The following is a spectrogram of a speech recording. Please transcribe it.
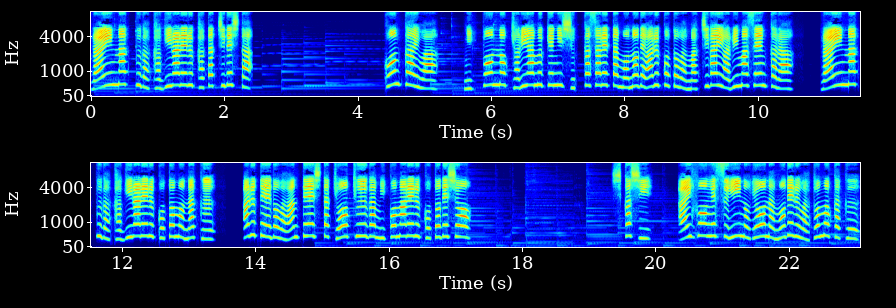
ラインナップが限られる形でした。今回は、日本のキャリア向けに出荷されたものであることは間違いありませんから、ラインナップが限られることもなく、ある程度は安定した供給が見込まれることでしょう。しかし、iPhone SE のようなモデルはともかく、iPhone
